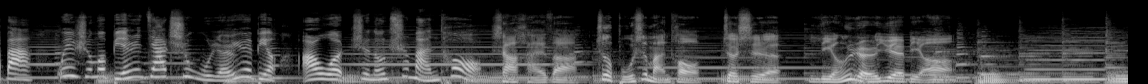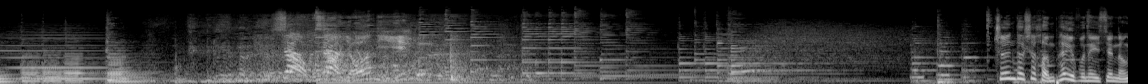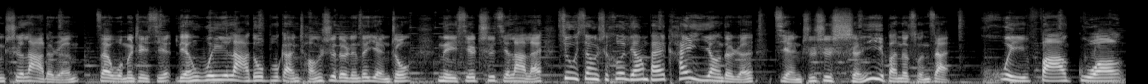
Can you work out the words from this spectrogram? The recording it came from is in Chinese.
爸爸，为什么别人家吃五仁月饼，而我只能吃馒头？傻孩子，这不是馒头，这是零仁月饼。笑不笑有你。真的是很佩服那些能吃辣的人，在我们这些连微辣都不敢尝试的人的眼中，那些吃起辣来就像是喝凉白开一样的人，简直是神一般的存在，会发光。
